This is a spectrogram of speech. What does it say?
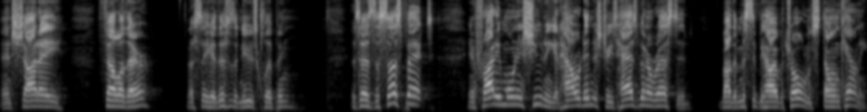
and shot a fella there. Let's see here. This is a news clipping. It says the suspect in Friday morning shooting at Howard Industries has been arrested by the Mississippi Highway Patrol in Stone County.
